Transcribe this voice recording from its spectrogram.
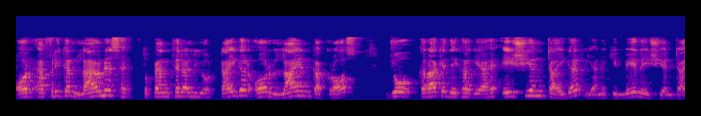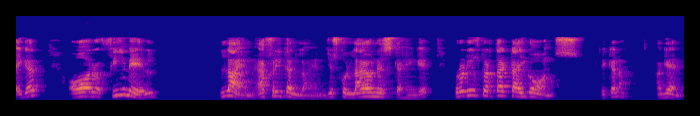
और अफ्रीकन लायोनेस है तो पैंथेरा लियो टाइगर और लायन का क्रॉस जो करा के देखा गया है एशियन टाइगर यानी कि मेल एशियन टाइगर और फीमेल लायन अफ्रीकन लायन जिसको लायोनेस कहेंगे प्रोड्यूस करता है टाइगॉन्स ठीक है ना? अगेन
